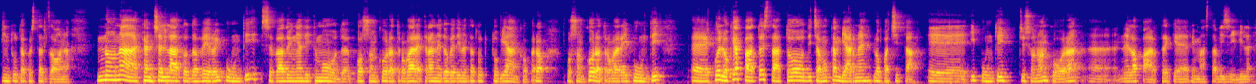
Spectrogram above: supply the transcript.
in tutta questa zona. Non ha cancellato davvero i punti, se vado in edit mode posso ancora trovare, tranne dove è diventato tutto bianco, però posso ancora trovare i punti. Eh, quello che ha fatto è stato, diciamo, cambiarne l'opacità e i punti ci sono ancora eh, nella parte che è rimasta visibile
